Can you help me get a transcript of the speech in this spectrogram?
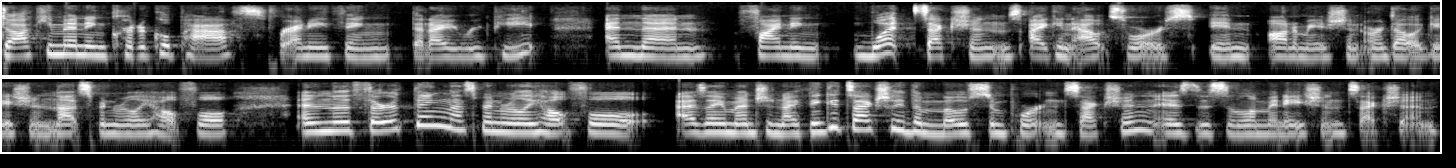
documenting critical paths for anything that I repeat, and then finding what sections I can outsource in automation or delegation. That's been really helpful. And the third thing that's been really helpful, as I mentioned, I think it's actually the most important section is this elimination section.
